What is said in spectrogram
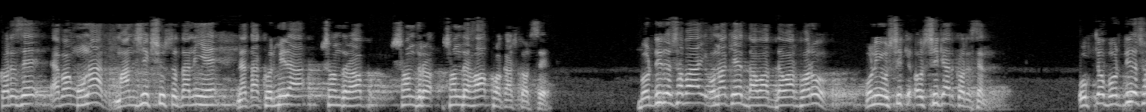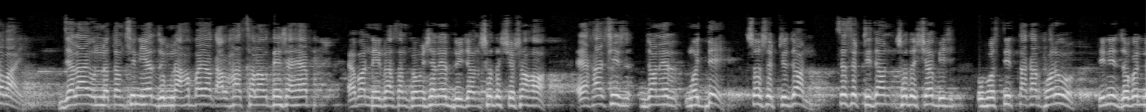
করেছে এবং ওনার মানসিক সুস্থতা নিয়ে নেতাকর্মীরা সন্দেহ, সন্দেহ- প্রকাশ করছে। বর্ধিত সভায় ওনাকে দাওয়াত দেওয়ার পরও উনি অস্বীক- অস্বীকার করেছেন। উক্ত বর্ধিত সভায় জেলায় অন্যতম সিনিয়র যুগ্ম আহ্বায়ক আলহাজ সালাউদ্দিন সাহেব এবং নির্বাচন কমিশনের দুইজন সদস্য সহ একাশি জনের মধ্যে চৌষট্টি জন, ছেষট্টি জন সদস্য উপস্থিত থাকার পরেও তিনি জঘন্য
